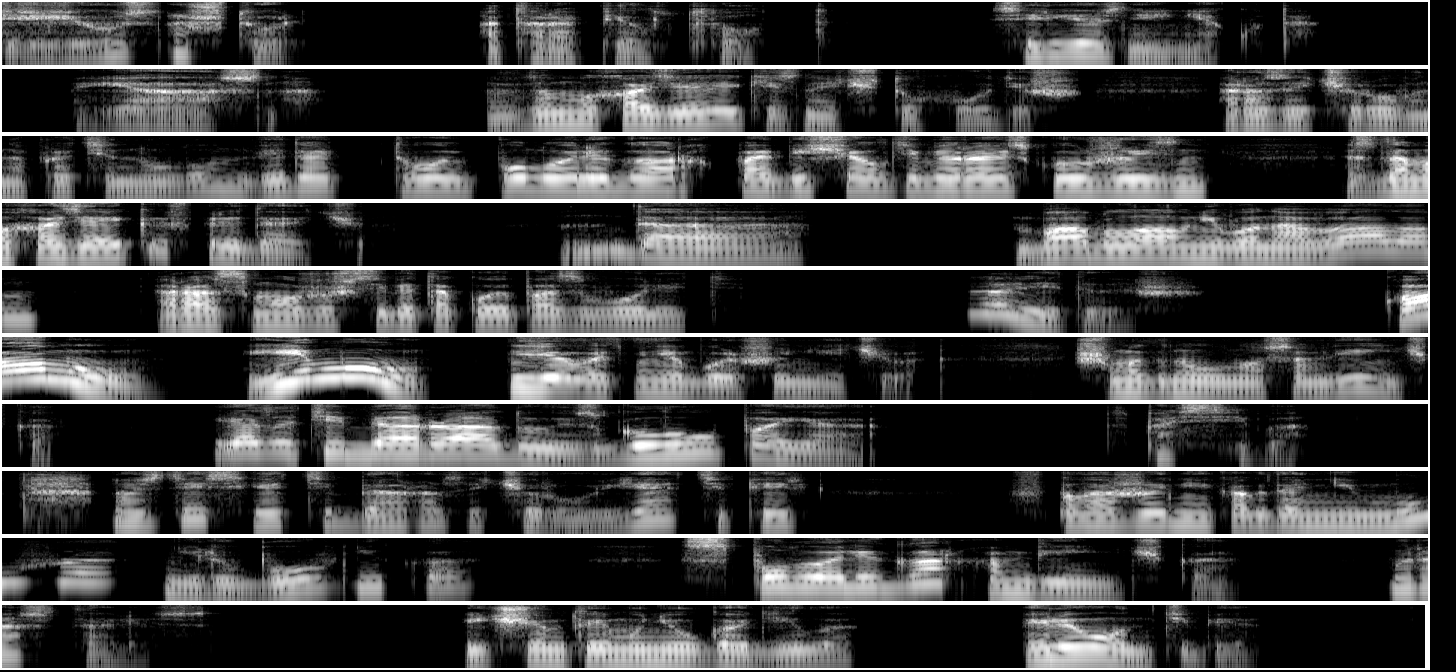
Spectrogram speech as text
Серьезно, что ли? — оторопел тот. — Серьезнее некуда. — Ясно. В домохозяйки, значит, уходишь. — разочарованно протянул он. — Видать, твой полуолигарх пообещал тебе райскую жизнь с домохозяйкой в придачу. — Да, бабла у него навалом, раз можешь себе такое позволить. Завидуешь. — Кому? Ему? Делать мне больше нечего. Шмыгнул носом Венечка. — Я за тебя радуюсь, глупая. — Спасибо. Но здесь я тебя разочарую. Я теперь в положении, когда ни мужа, ни любовника. С полуолигархом Венечка мы расстались. И чем ты ему не угодила? Или он тебе?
